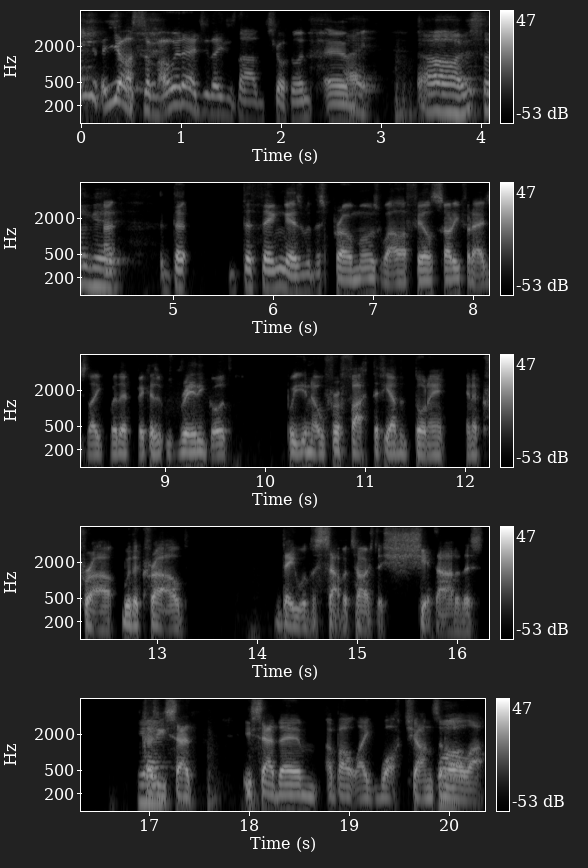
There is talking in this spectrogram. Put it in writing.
You're Samoan Edge, and they just started chuckling. Um, Like, oh, it's so good. the the thing is with this promo as well, I feel sorry for Edge like with it because it was really good. But you know for a fact if he hadn't done it in a crowd with a crowd, they would have sabotaged the shit out of this. Because yeah. he said he said um, about like what chance and Well, all that.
